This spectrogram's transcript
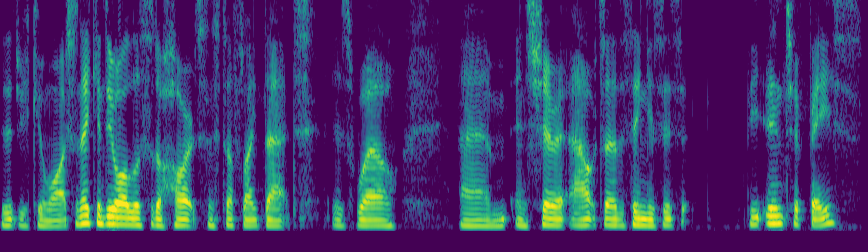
that you can watch, and they can do all the sort of hearts and stuff like that as well, um, and share it out. The thing is, is the interface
